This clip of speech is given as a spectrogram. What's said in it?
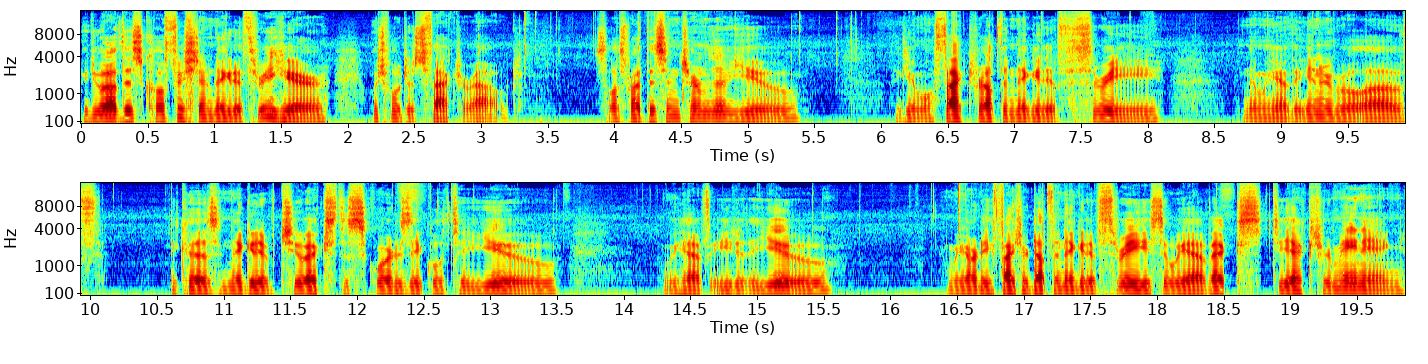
We do have this coefficient of negative 3 here, which we'll just factor out. So let's write this in terms of u. Again, we'll factor out the negative 3, and then we have the integral of, because negative 2x to the squared is equal to u, we have e to the u. We already factored out the negative 3, so we have x dx remaining.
